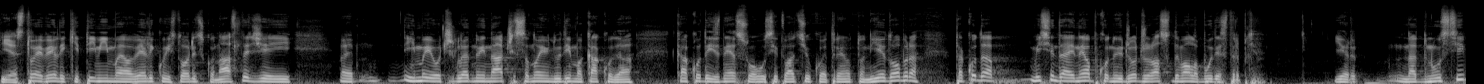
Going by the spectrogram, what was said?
Jeste. To je veliki tim, ima veliko istorijsko nasledđe i E, imaju očigledno i način sa novim ljudima kako da, kako da iznesu ovu situaciju koja trenutno nije dobra. Tako da mislim da je neophodno i George Russell da malo bude strpljiv. Jer na dnu si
